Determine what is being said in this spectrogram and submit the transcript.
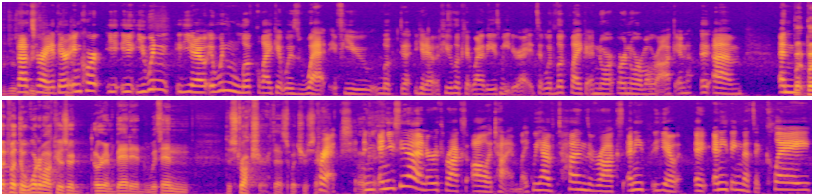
just to that's be right. They're incor- you, you you wouldn't you know it wouldn't look like it was wet if you looked at you know if you looked at one of these meteorites. It would look like a nor- or normal rock and um and But but but the water molecules are are embedded within the structure. That's what you're saying. Correct, and Okay. and you see that in Earth rocks all the time. Like we have tons of rocks. Any you know anything that's a clay,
